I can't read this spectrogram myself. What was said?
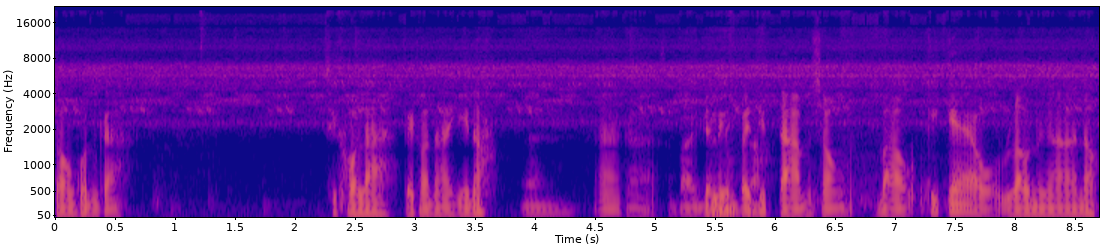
สองคนกะสิขอลาไปก่อนนะไอ้กี้เนาะ อ่าอ่าก็สบายดีอย่าลืมไปติดตามส่องบ่าวกี้แก้วเราเนื้อเนาะ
